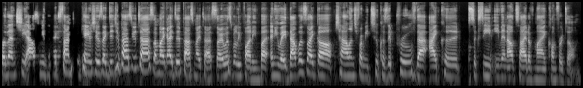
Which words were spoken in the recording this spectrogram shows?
So then she asked me the next time she came, she was like, Did you pass your test? I'm like, I did pass my test. So it was really funny. But anyway, that was like a challenge for me too, because it proved that I could succeed even outside of my comfort zone.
